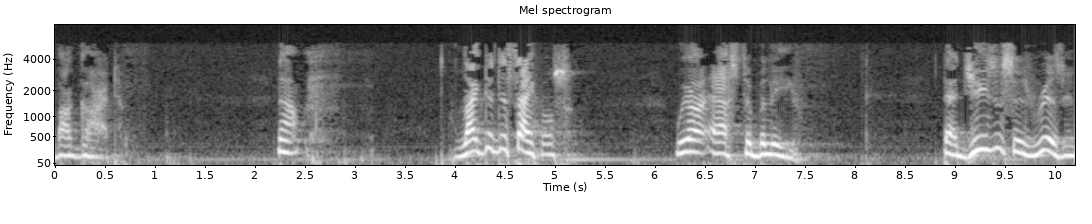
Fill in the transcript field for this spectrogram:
about God. Now, like the disciples, we are asked to believe that Jesus is risen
